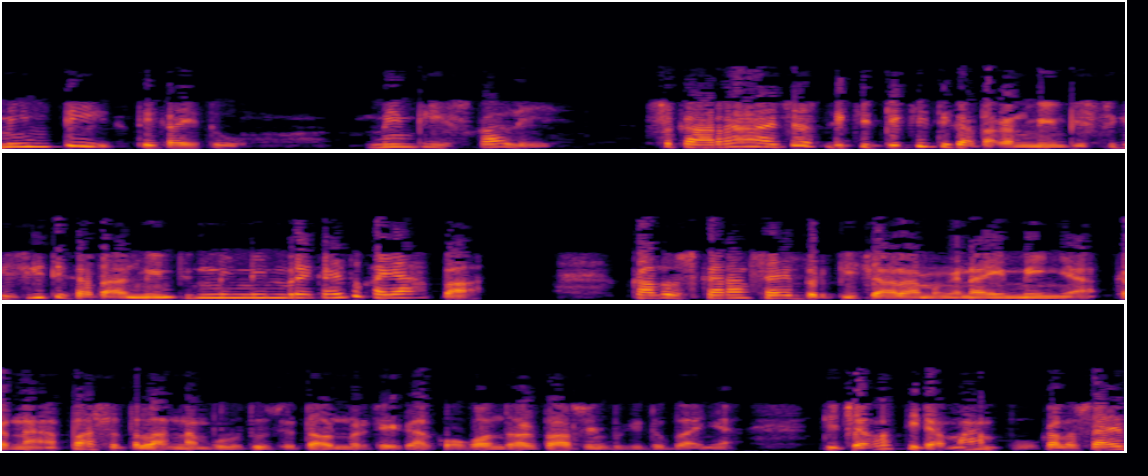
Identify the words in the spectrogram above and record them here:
mimpi ketika itu. Mimpi sekali. Sekarang aja sedikit-sedikit dikatakan mimpi, sedikit-sedikit dikatakan mimpi. Mimpi mereka itu kayak apa? Kalau sekarang saya berbicara mengenai minyak, kenapa setelah 67 tahun merdeka kok kontrak asing begitu banyak? Dijawab tidak mampu. Kalau saya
